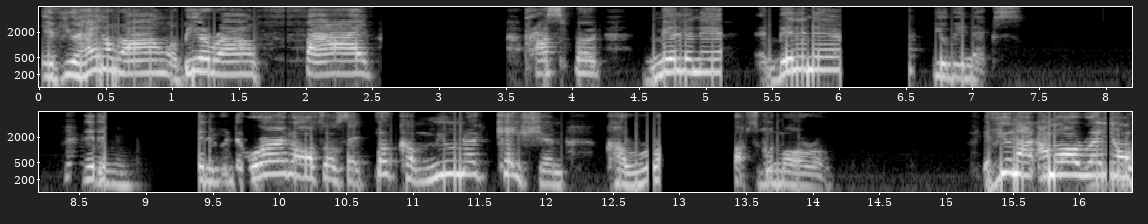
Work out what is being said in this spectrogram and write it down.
If you hang around or be around five prospered millionaire and billionaire, you'll be next. The, mm. the word also said, "For communication corrupts good moral." If you're not, I'm already on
